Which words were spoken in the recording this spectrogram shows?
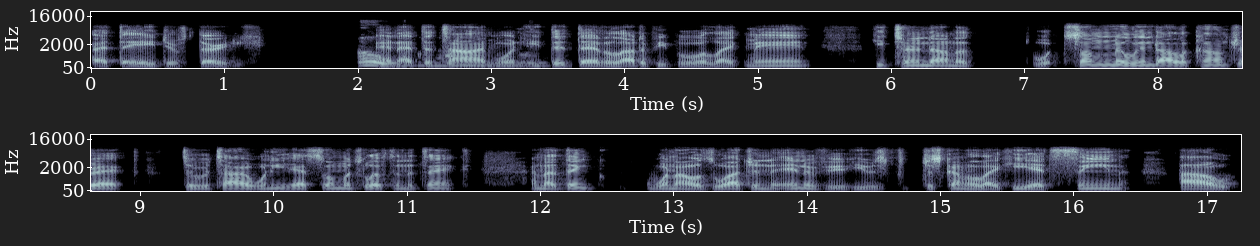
at the age of thirty. Oh, and at the time when he did that, a lot of people were like, "Man, he turned down a what, some million dollar contract to retire when he had so much left in the tank." And I think when I was watching the interview, he was just kind of like he had seen how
